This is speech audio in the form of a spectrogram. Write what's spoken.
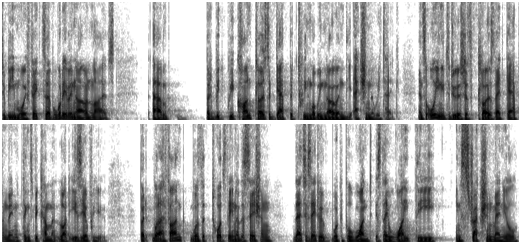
to be more effective or whatever in our own lives. Um, but we, we can't close the gap between what we know and the action that we take. And so all you need to do is just close that gap and then things become a lot easier for you. But what I found was that towards the end of the session, that's exactly what people want is they want the instruction manual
